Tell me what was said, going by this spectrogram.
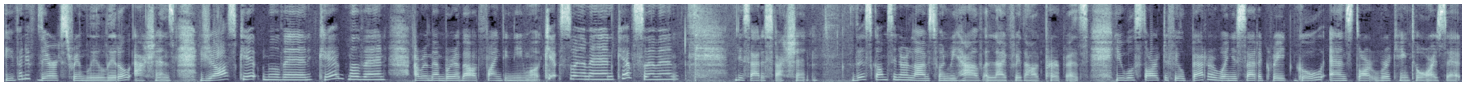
Even if they're extremely little actions, just keep moving keep moving. I remember about finding Nemo. Keep swimming, keep swimming. Dissatisfaction. This comes in our lives when we have a life without purpose. You will start to feel better when you set a great goal and start working towards it.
